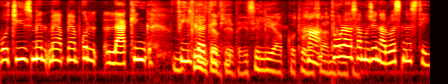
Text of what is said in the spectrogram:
वो चीज़ में मैं अपने आप को लैकिंग फील करती थी। इसीलिए आपको थोड़ा हाँ, सा थोड़ा सा मुझे नर्वसनेस थी।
